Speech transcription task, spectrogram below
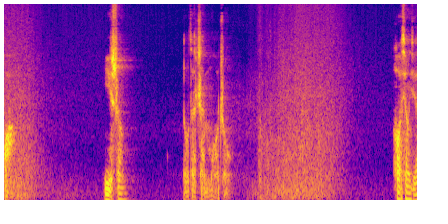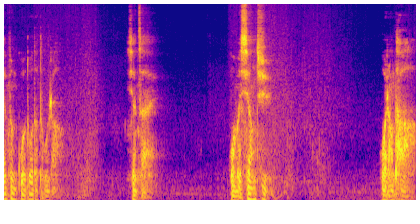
话，一生都在沉默中，好像盐分过多的土壤。现在我们相聚，我让他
